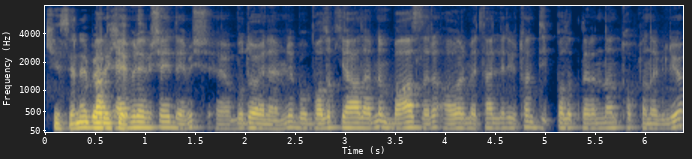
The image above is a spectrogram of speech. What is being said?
Kesene Bak bereket. Emre bir şey demiş. e, bu da önemli. Bu balık yağlarının bazıları ağır metalleri yutan dip balıklarından toplanabiliyor.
